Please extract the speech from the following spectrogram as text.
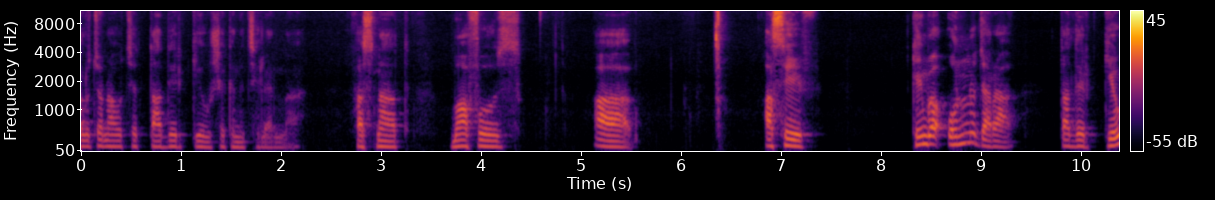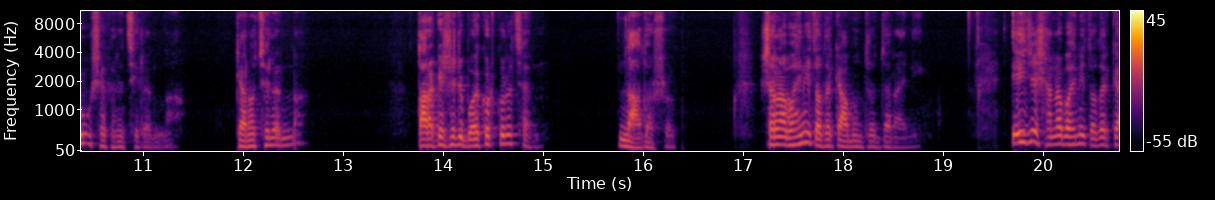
আলোচনা হচ্ছে, তাদের কেউ সেখানে ছিলেন না। হাসনাত, মাহফুজ আসিফ কিংবা অন্য যারা, তাদের কেউ সেখানে ছিলেন না। কেন ছিলেন না? তারা কি সেটি বয়কট করেছেন? না, দর্শক। সেনাবাহিনী তাদেরকে আমন্ত্রণ জানায়নি। এই যে সেনাবাহিনী তাদেরকে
